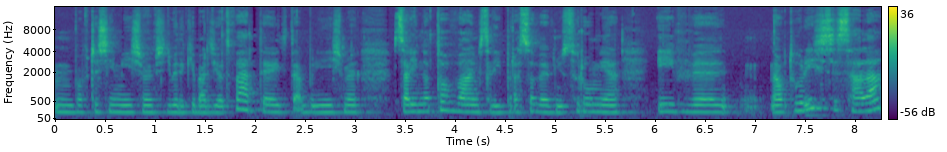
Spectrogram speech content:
mm, bo wcześniej mieliśmy w siedzibie takie bardziej otwarte i tam byliśmy w sali notowań, w sali prasowej, w newsroomie i w Nauturis sala,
